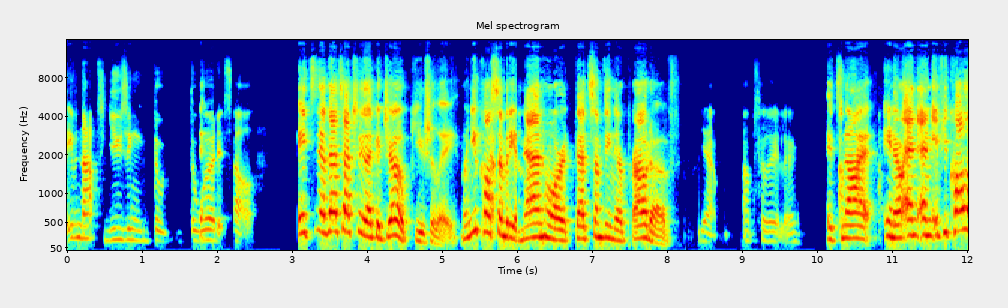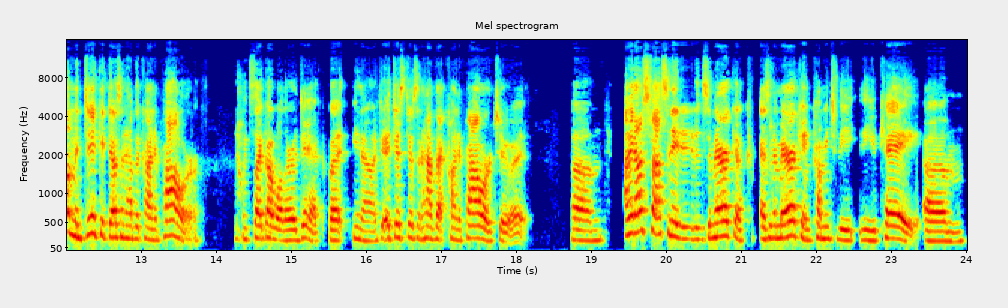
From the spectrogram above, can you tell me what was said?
even that's using the the word itself. It's that's actually like a joke usually. When you call Yeah. somebody a man whore, that's something they're proud of. Yeah, absolutely. It's not, you know, and and if you call them a dick, it doesn't have the kind of power. It's like, oh well, they're a dick, but you know, it, it just doesn't have that kind of power to it. Um, I mean, I was fascinated as America, as an American coming to the the UK um,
